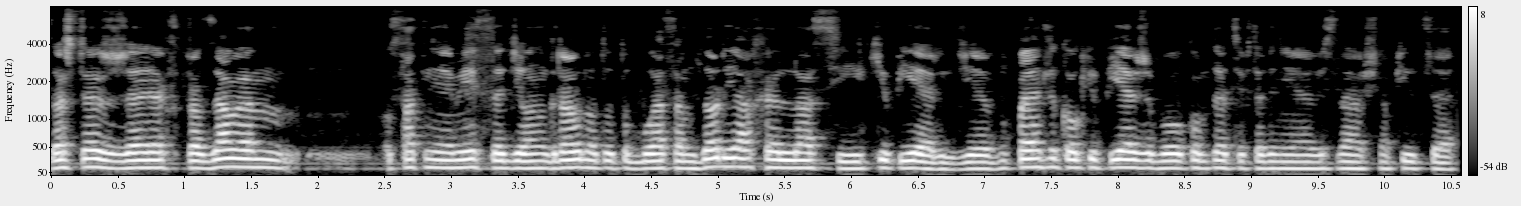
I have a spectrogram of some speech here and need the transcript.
Zwłaszcza, że jak sprawdzałem ostatnie miejsce, gdzie on grał, no to to była Sampdoria, Hellas i QPR, gdzie powiem tylko o QPR, bo kompletnie wtedy nie wyznałem się na piłce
